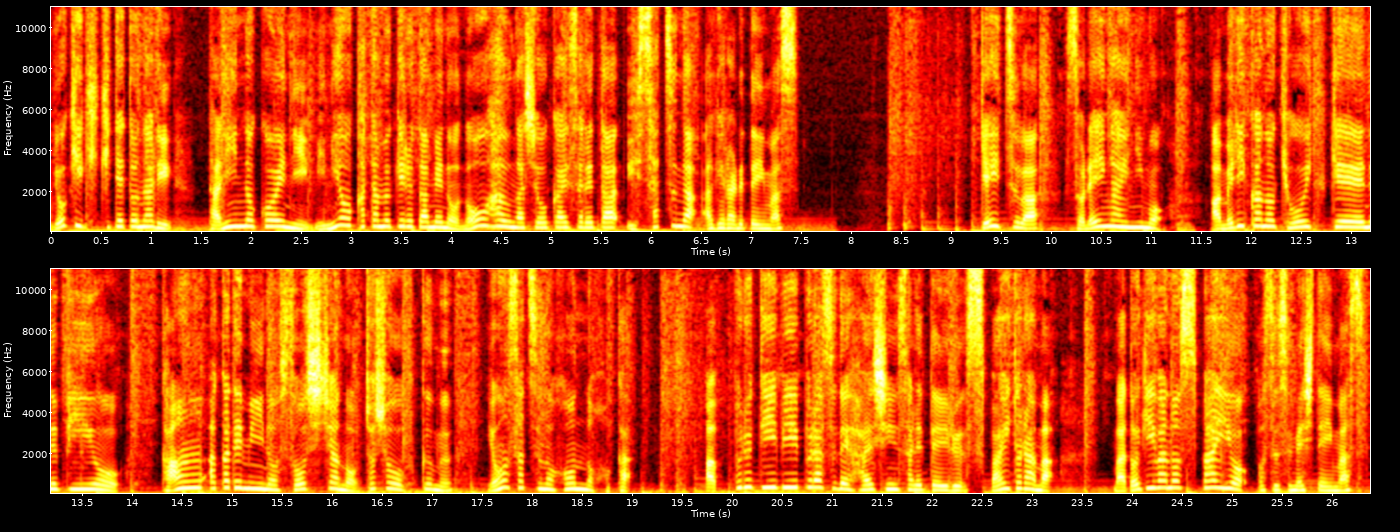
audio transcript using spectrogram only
良き聞き手となり他人の声に耳を傾けるためのノウハウが紹介された一冊が挙げられています。ゲイツはそれ以外にもアメリカの教育系 NPO カーンアカデミーの創始者の著書を含む4冊の本のほか Apple TV プラスで配信されているスパイドラマ窓際のスパイをおすすめしています。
